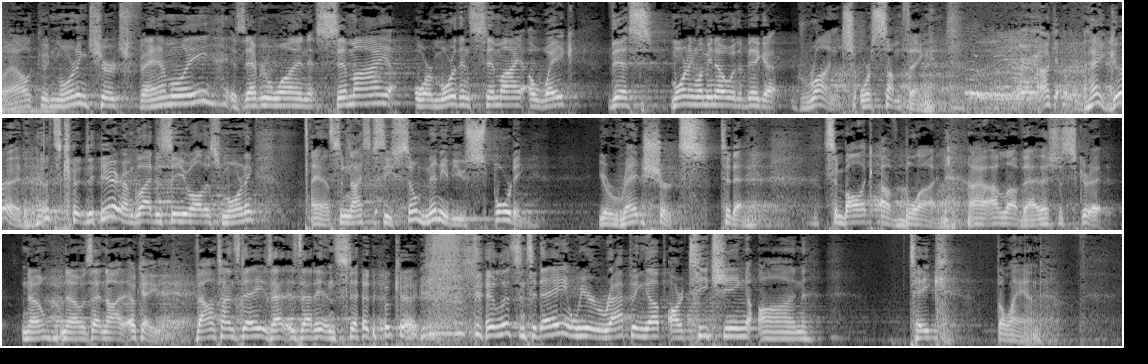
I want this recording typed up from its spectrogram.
Well, good morning, church family. Is everyone semi or more than semi awake this morning? Let me know with a big uh, grunt or something. Okay. Hey, good. That's good to hear. I'm glad to see you all this morning. And it's so nice to see so many of you sporting your red shirts today. Symbolic of blood. I, I love that. That's just great. No, no, is that not okay? Valentine's Day is that is that it instead? Okay. Hey, listen. Today we are wrapping up our teaching on take the land.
